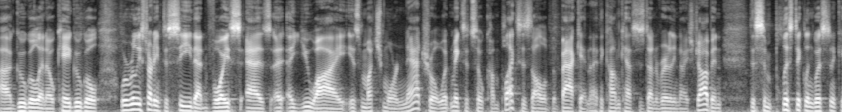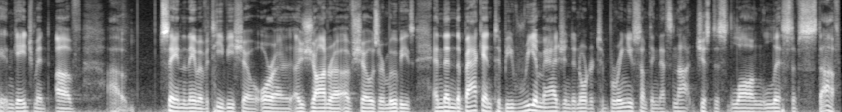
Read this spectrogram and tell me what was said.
uh, Google and OK Google. We're really starting to see that voice as a, a, UI is much more natural. What makes it so complex is all of the backend. I think Comcast has done a really nice job in the simplistic linguistic engagement of uh, saying the name of a TV show or a, a, genre of shows or movies, and then the back end to be reimagined in order to bring you something that's not just this long list of stuff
